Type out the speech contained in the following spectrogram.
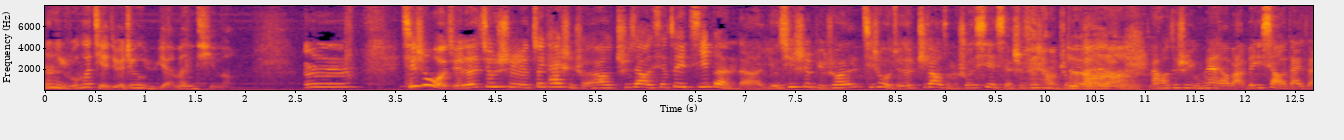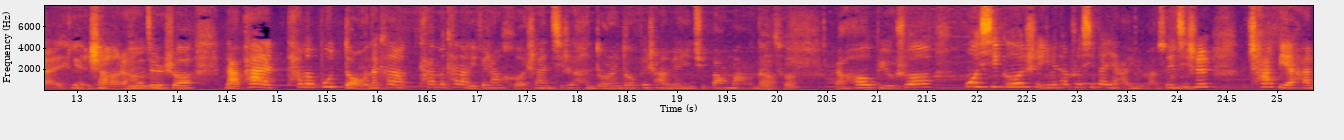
那你如何解决这个语言问题呢？嗯，其实我觉得就是最开始时候要知道一些最基本的，尤其是比如说，其实我觉得知道怎么说谢谢是非常重要的。然后就是永远要把微笑带在脸上，然后就是说，哪怕他们不懂，那看到他们看到你非常和善，其实很多人都非常愿意去帮忙的。没错，然后比如说墨西哥是因为他们说西班牙语嘛，所以其实差别还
